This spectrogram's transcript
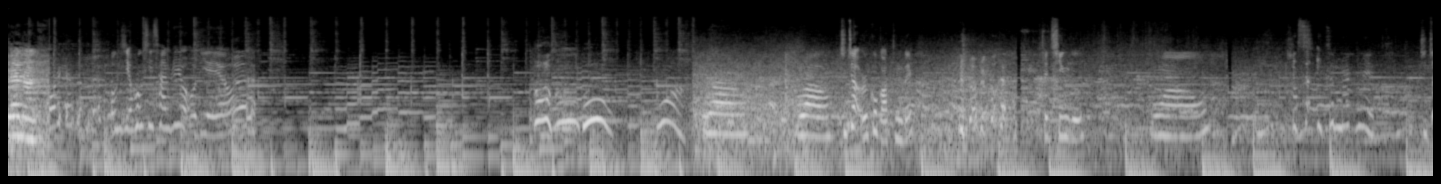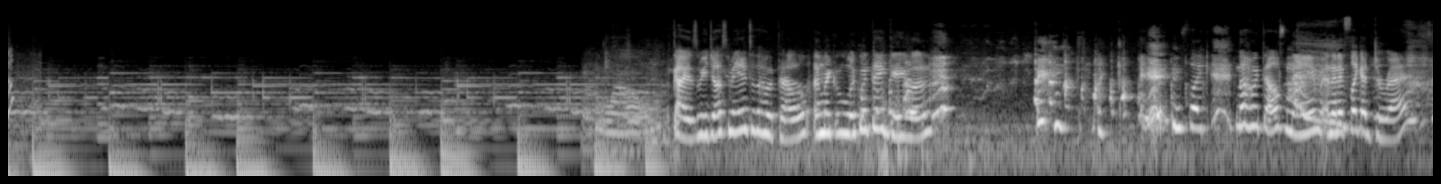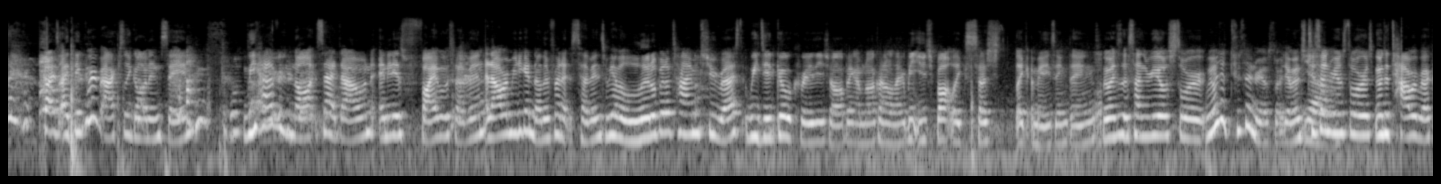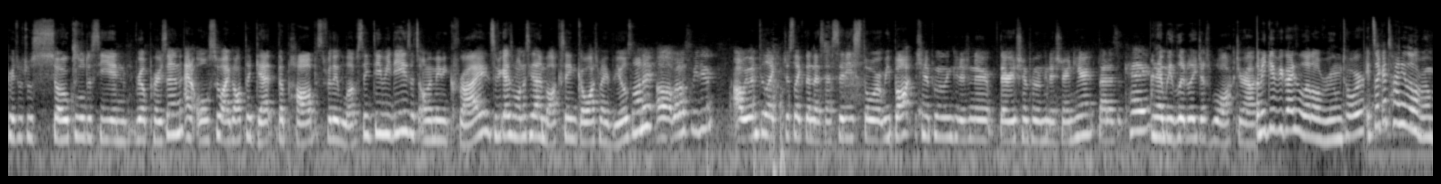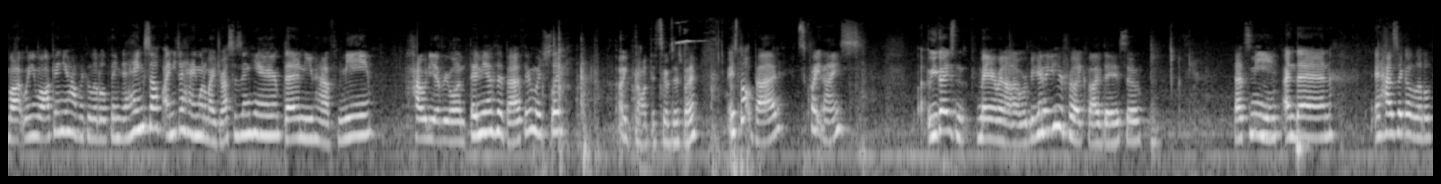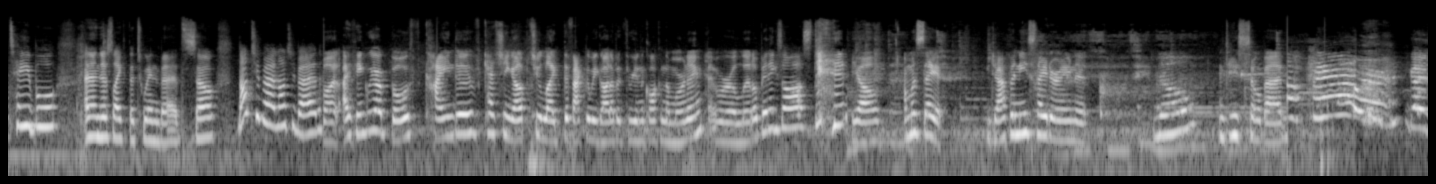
왜난 혹시 혹시 산리오 어디예요? 와우. 와우. 진짜 올 것 같은데? 제 친구. Wow. It's a, it's a magnet. 진짜? Wow. Guys, we just made it to the hotel and like look what they gave us. it's like the hotel's name and then it's like a dress. Guys, I think we've actually gone insane. We have not sat down and it is 5.07 and now we're meeting another friend at 7 so we have a little bit of time to rest. We did go crazy shopping, I'm not gonna lie. We each bought like such like amazing things. We went to the Sanrio store. We went to two Sanrio stores. Yeah, we went to Yeah. two Sanrio stores. We went to Tower Records which was so cool to see in real person. And also I got to get the POBs for the Lovesick DVDs. It's almost made me cry. So if you guys want to see that unboxing, go watch my reels on it. Uh, what else did we do? Oh, we went to like just like the necessity store. We bought shampoo and conditioner. There is shampoo and conditioner in here. That is okay. And then we literally just walked around. Let me give you guys a little room tour. It's like a tiny little room, but when you walk in, you have like a little thing to hang stuff. I need to hang one of my dresses in here. Then you have me. Howdy everyone. Then we have the bathroom, which like, oh god, this goes this way. It's not bad. It's quite nice. You guys may or may not know, we're gonna be here for like five days, so that's me. And then it has like a little table and then just like the twin beds. So not too bad, not too bad. But I think we are both kind of catching up to like the fact that we got up at three o'clock in the morning and we're a little bit exhausted. Yo, I'm gonna say it. Japanese cider, ain't it? No. It tastes so bad. Guys,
